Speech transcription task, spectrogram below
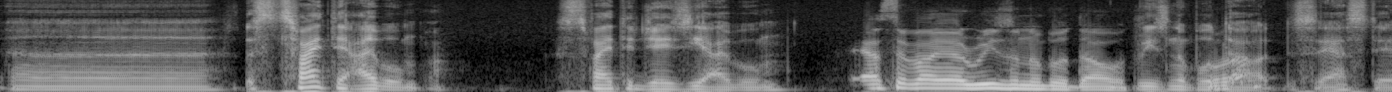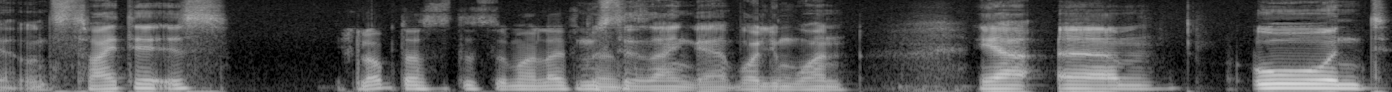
Äh, das zweite Album. Das zweite Jay-Z-Album. Das erste war ja Reasonable Doubt. Reasonable Oder? Doubt, das erste. Und das zweite ist, Ich glaube, das ist das immer live. müsste sein, gell? Volume 1. Ja, ähm, und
